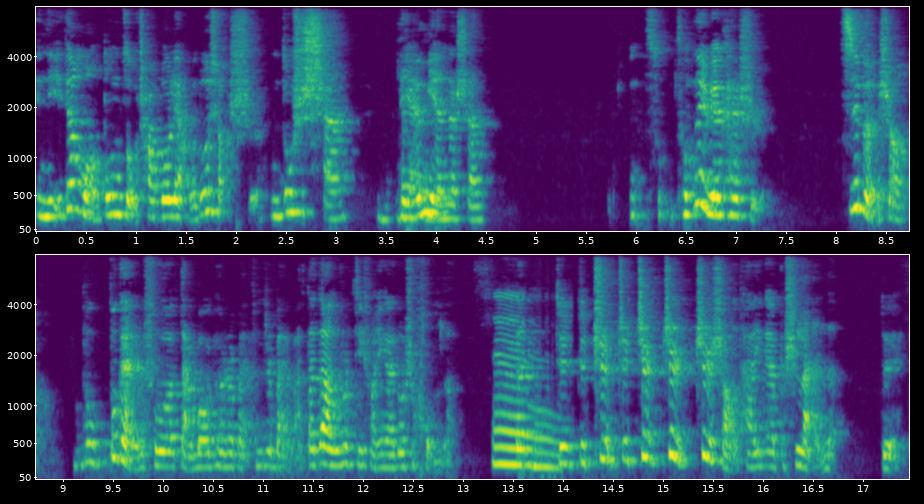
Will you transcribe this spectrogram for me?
你一旦往东走，差不多两个多小时，你都是山，连绵的山。从从那边开始，基本上不不敢说打包票是百分之百吧，但大多数地方应该都是红的。嗯，就就至至至至至少它应该不是蓝的，对，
